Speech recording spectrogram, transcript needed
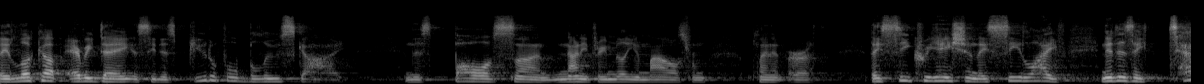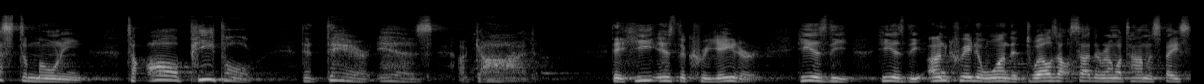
They look up every day and see this beautiful blue sky and this ball of sun 93 million miles from planet Earth. They see creation, they see life, and it is a testimony to all people that there is a God, that He is the creator. He is the, he is the uncreated one that dwells outside the realm of time and space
